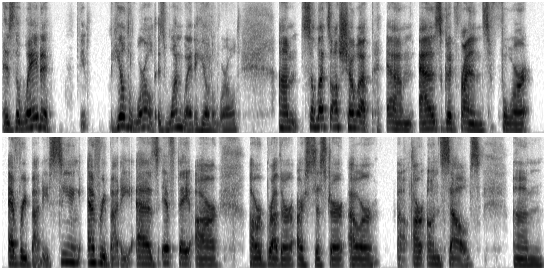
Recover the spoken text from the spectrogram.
is the way to heal the world is one way to heal the world um, so let's all show up um, as good friends for everybody, seeing everybody as if they are our brother, our sister, our uh, our own selves. Um,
